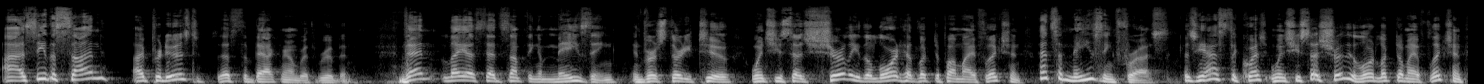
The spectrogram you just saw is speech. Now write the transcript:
Uh, see the son I produced? So that's the background with Reuben. Then Leah said something amazing in verse 32 when she says, Surely the Lord had looked upon my affliction. That's amazing for us. Because you ask the question, when she says, Surely the Lord looked on my affliction,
